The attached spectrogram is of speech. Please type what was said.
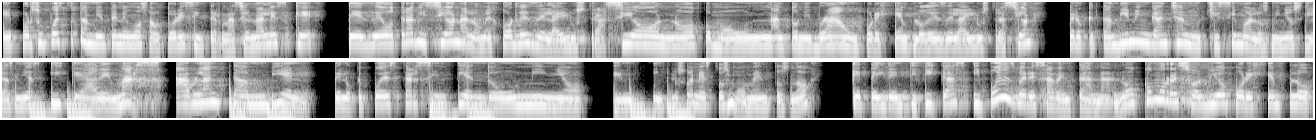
Eh, por supuesto, también tenemos autores internacionales que desde otra visión, a lo mejor desde la ilustración, ¿no? Como un Anthony Brown, por ejemplo, desde la ilustración, pero que también enganchan muchísimo a los niños y las niñas y que además hablan también de lo que puede estar sintiendo un niño, incluso en estos momentos, ¿no? Que te identificas y puedes ver esa ventana, ¿no? ¿Cómo resolvió, por ejemplo,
